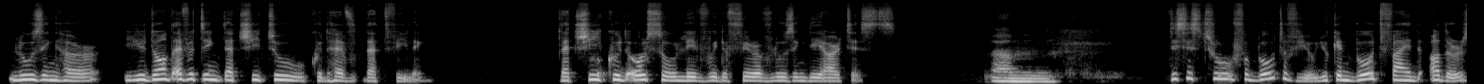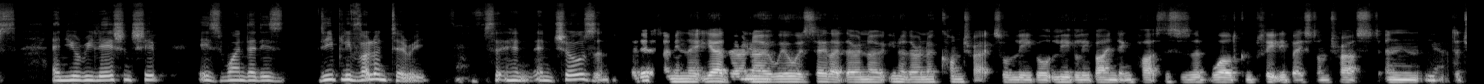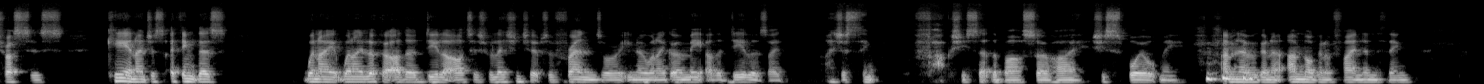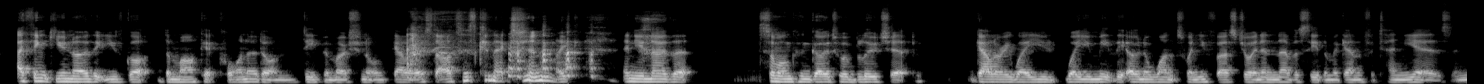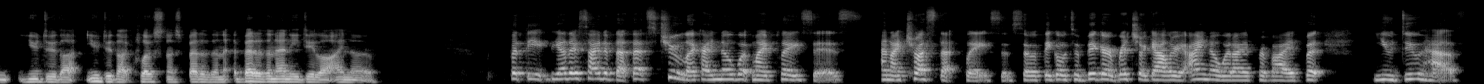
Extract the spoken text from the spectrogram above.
losing her, you don't ever think that she too could have that feeling, that she could also live with the fear of losing the artists. Um, this is true for both of you. You can both find others, and your relationship is one that is deeply voluntary and, and chosen. It is. I mean, they, yeah, there are no. We always say like there are no, you know, there are no contracts or legal, legally binding parts. This is a world completely based on trust, and yeah. the trust is key. And I just, I think there's when I when I look at other dealer artist relationships with friends, or you know, when I go and meet other dealers, I I just think, fuck, she set the bar so high. She spoiled me. I'm never gonna. I'm not gonna find anything I think you know that you've got the market cornered on deep emotional gallerist artist connection, like, and you know that someone can go to a blue chip gallery where you where you meet the owner once when you first join and never see them again for 10 years. And you do that you do that closeness better than better than any dealer i know. But the the other side of that that's true. Like i know what my place is and i trust that place. And so if they go to a bigger richer gallery i know what i provide. But you do have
